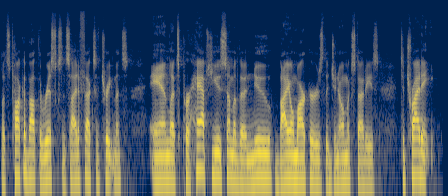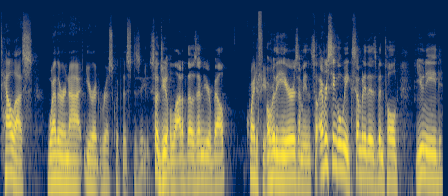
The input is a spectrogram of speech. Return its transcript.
Let's talk about the risks and side effects of treatments. And let's perhaps use some of the new biomarkers, the genomic studies, to try to tell us whether or not you're at risk with this disease. So, do you have a lot of those under your belt? Quite a few. Over the years? I mean, so every single week, somebody that has been told you need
